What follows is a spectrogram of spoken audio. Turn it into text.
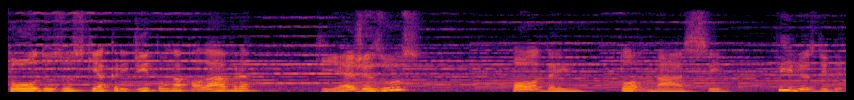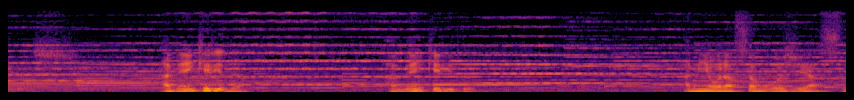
Todos os que acreditam na palavra, que é Jesus, podem tornar-se filhos de Deus. Amém, querida? Amém, querido? A minha oração hoje é assim.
